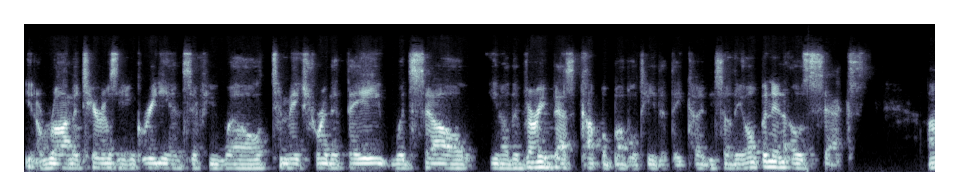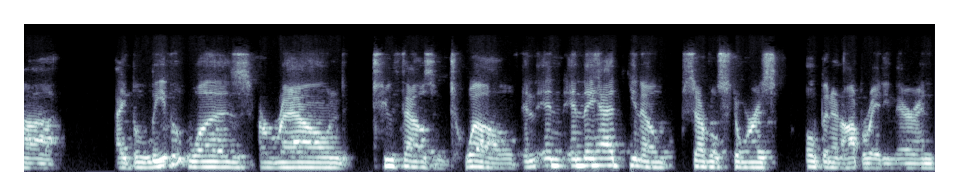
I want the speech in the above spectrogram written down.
you know raw materials the ingredients if you will to make sure that they would sell you know the very best cup of bubble tea that they could. And so they opened in 06 uh, i believe it was around 2012 and, and and they had you know several stores open and operating there and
